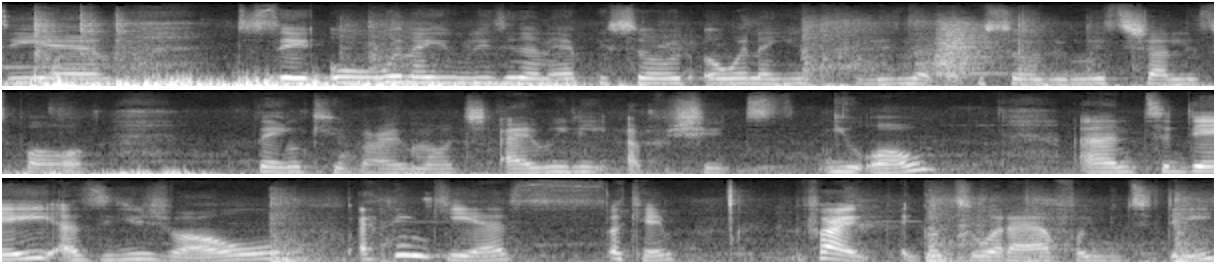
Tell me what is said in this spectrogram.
DM to say, Oh, when are you releasing an episode? Or when are you releasing an episode with Miss Charlie's Paul? Thank you very much. I really appreciate you all. And today, as usual, I think yes. Okay, before I, I go to what I have for you today,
